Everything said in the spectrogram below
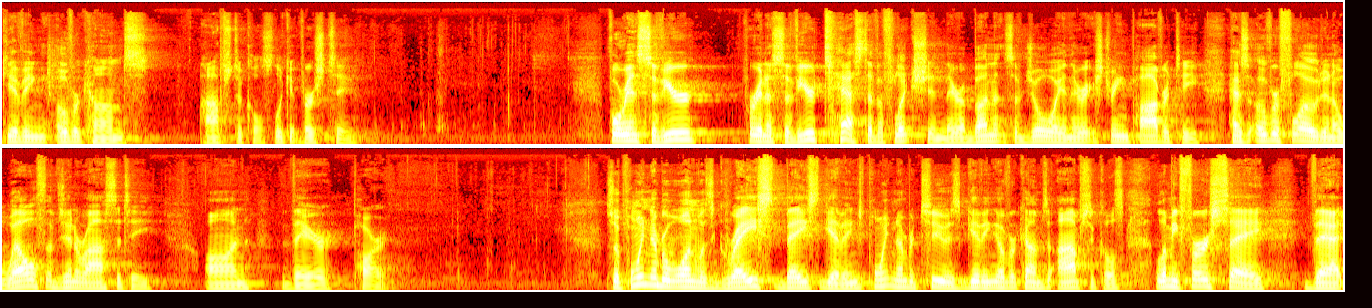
giving overcomes obstacles. Look at verse 2. For in severe for in a severe test of affliction their abundance of joy and their extreme poverty has overflowed in a wealth of generosity on their part. So, point number one was grace based givings. Point number two is giving overcomes obstacles. Let me first say that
